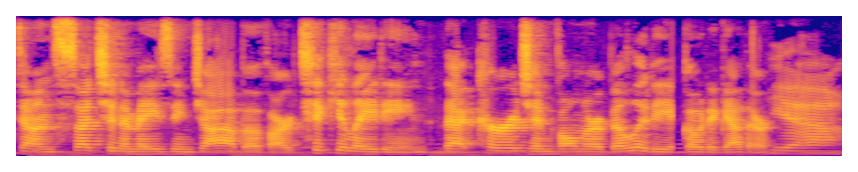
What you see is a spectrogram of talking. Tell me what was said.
done such an amazing job of articulating that courage and vulnerability go together. Yeah.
